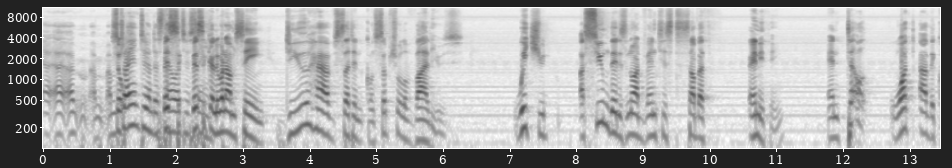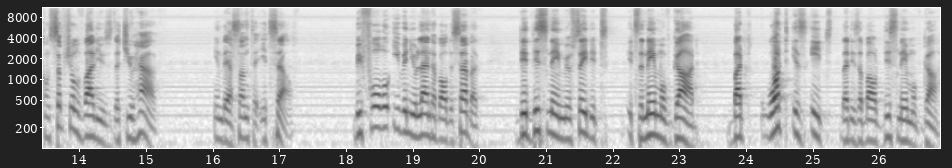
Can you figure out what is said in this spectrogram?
I, I'm, I'm, I'm So, trying to understand what you're basically, saying. what I'm saying, do you have certain conceptual values which you assume there is no Adventist Sabbath anything, and tell what are the conceptual values that you have in the Asante itself? Before even you learned about the Sabbath, did this name, you've said it, it's the name of God, but what is it that is about this name of God?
